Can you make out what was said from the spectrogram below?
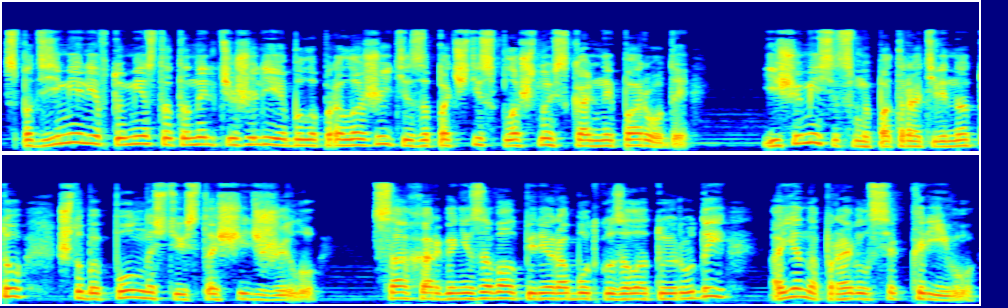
С подземелья в то место тоннель тяжелее было проложить из-за почти сплошной скальной породы. Еще месяц мы потратили на то, чтобы полностью истощить жилу. Саха организовал переработку золотой руды, а я направился к Криву.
